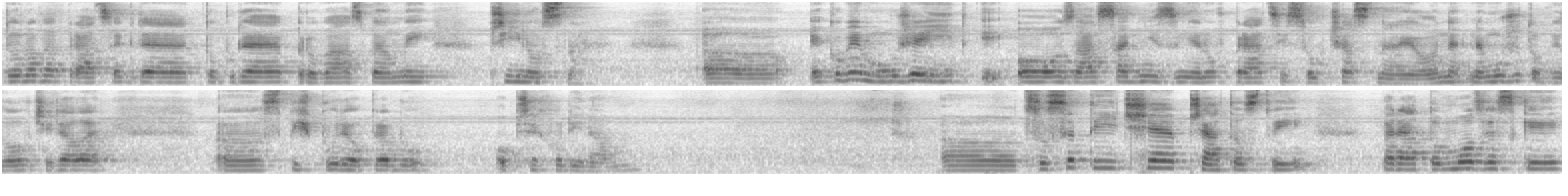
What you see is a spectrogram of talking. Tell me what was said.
do nové práce, kde to bude pro vás velmi přínosné. Jakoby může jít i o zásadní změnu v práci současné, jo? Ne, nemůžu to vyloučit, ale spíš půjde opravdu o přechody nám. Co se týče přátelství, Vypadá to moc hezky,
